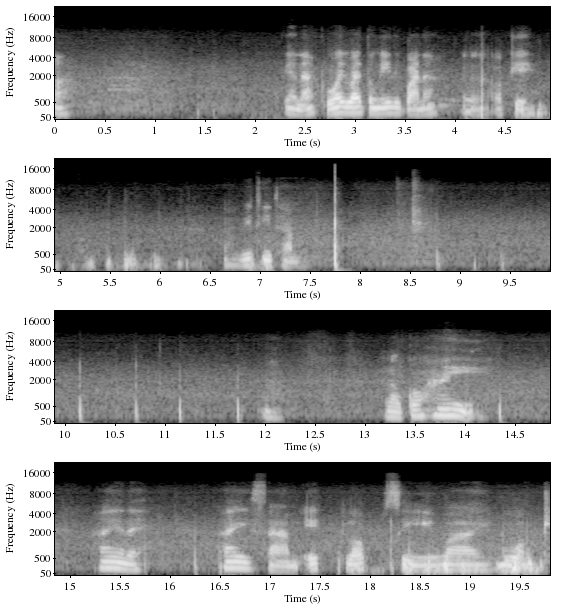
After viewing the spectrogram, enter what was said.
่อนเนี่ยนะครูให้ไว้ตรงนี้ดีกว่านะ เออ โอเค วิธีทำอะ เราก็ให้ ให้อะไร ให้สาม x ลบสี่ y บวก k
